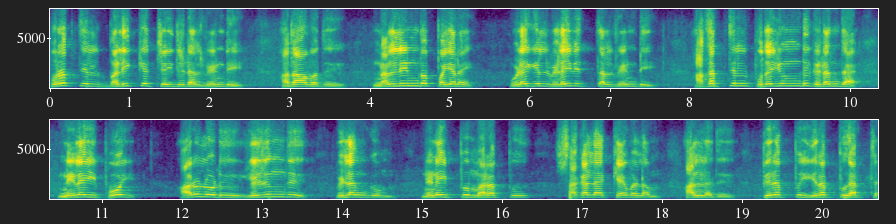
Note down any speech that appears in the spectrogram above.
புறத்தில் பலிக்கச் செய்திடல் வேண்டி அதாவது நல்லின்பப் பயனை உலகில் விளைவித்தல் வேண்டி அகத்தில் புதையுண்டு கிடந்த நிலை போய் அருளொடு எழுந்து விளங்கும் நினைப்பு மறப்பு சகல கேவலம் அல்லது பிறப்பு இறப்பு அற்ற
